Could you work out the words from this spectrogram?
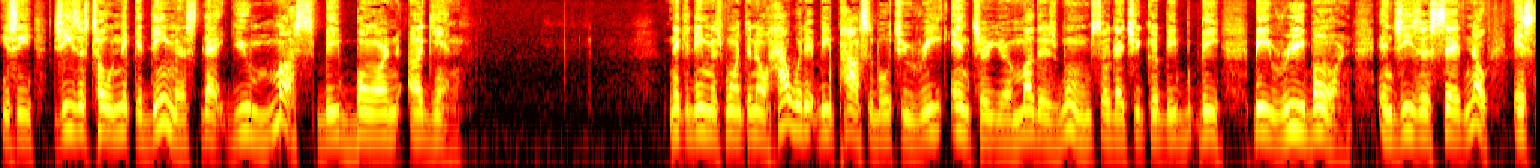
You see, Jesus told Nicodemus that you must be born again. Nicodemus wanted to know how would it be possible to re-enter your mother's womb so that you could be be be reborn. And Jesus said, "No, it's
